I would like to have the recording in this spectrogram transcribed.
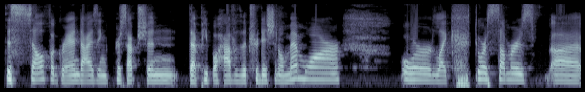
this self-aggrandizing perception that people have of the traditional memoir or like Doris Sommer's uh,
